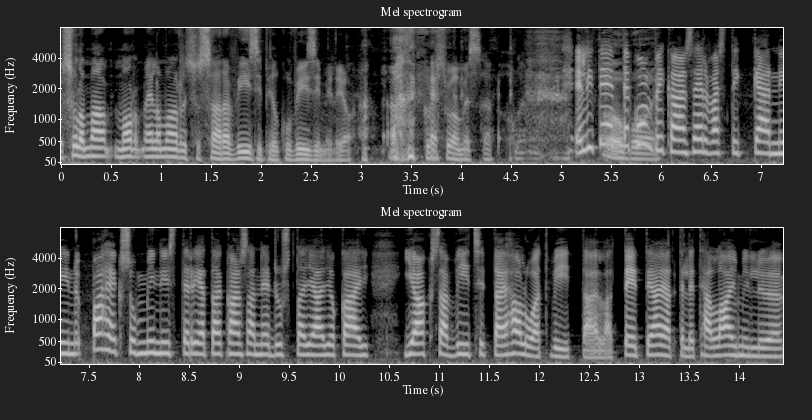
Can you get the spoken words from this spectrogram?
Sulla ma, ma, meillä on mahdollisuus saada 5,5 miljoonaa, kun Suomessa olemme. Eli te ette oh kumpikaan selvästikään niin paheksu ministeriä tai kansanedustajaa, joka ei jaksa viitsi tai haluat viittailla. Te ette ajattele, että hän laiminlyö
